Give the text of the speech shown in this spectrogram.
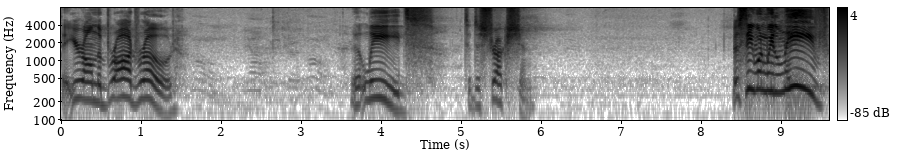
that you're on the broad road that leads to destruction? But see, when we leave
